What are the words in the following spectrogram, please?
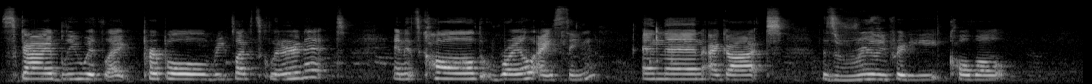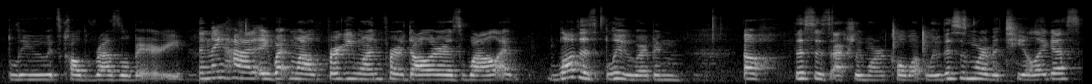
sky blue with like purple reflex glitter in it and it's called Royal Icing. And then I got this really pretty cobalt blue. It's called Razzleberry. Then they had a Wet n Wild Fergie one for a dollar as well. I love this blue. I've been, oh, this is actually more cobalt blue. This is more of a teal, I guess.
